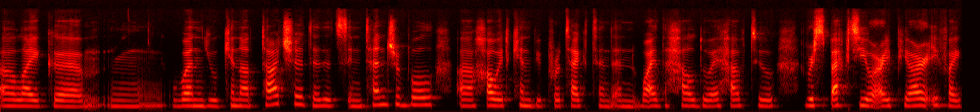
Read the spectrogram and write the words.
Uh, like um, mm, when you cannot touch it and it's intangible, uh, how it can be protected, and why the hell do I have to respect your IPR if I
